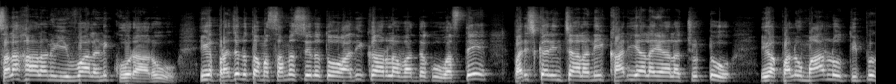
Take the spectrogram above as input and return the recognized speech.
సలహాలను ఇవ్వాలని కోరారు. ఇక ప్రజలు తమ సమస్యలతో అధికారుల వద్దకు వస్తే పరిష్కరించాలని కార్యాలయాల చుట్టూ ఇక పలుమార్లు తిప్పు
